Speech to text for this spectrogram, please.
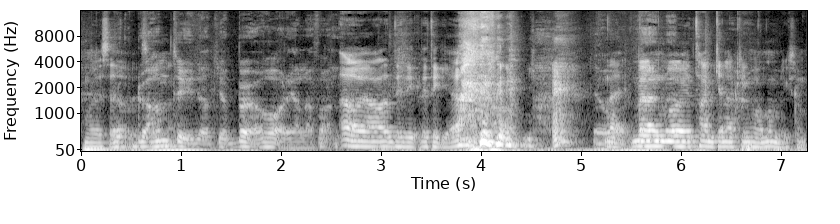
må jag säga. Du, du antyder att jag bör ha det i alla fall. Ja, ja det, det tycker jag. ja, Nej, men, men, vad är tankarna kring honom liksom?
